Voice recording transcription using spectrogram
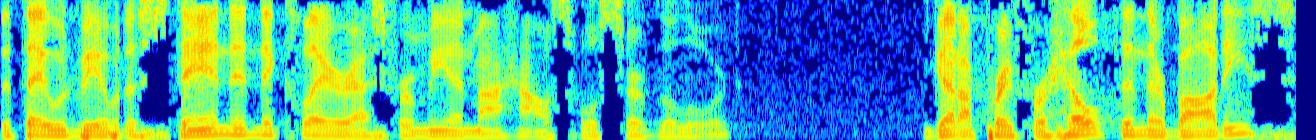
that they would be able to stand and declare, As for me and my house, will serve the Lord. God, I pray for health in their bodies.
